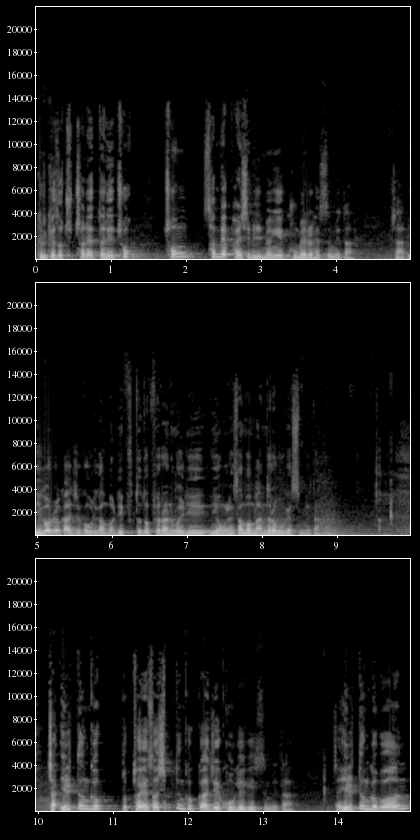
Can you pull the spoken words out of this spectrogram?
그렇게 해서 추천했더니 총, 총 381명이 구매를 했습니다. 자, 이거를 가지고 우리가 한번 리프트 도표라는 걸 이- 이용을 해서 한번 만들어 보겠습니다. 자, 1등급부터 해서 10등급까지 고객이 있습니다. 자, 1등급은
